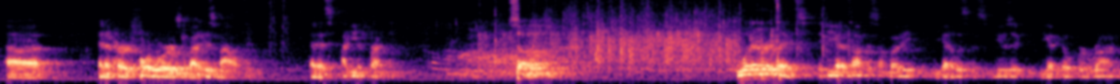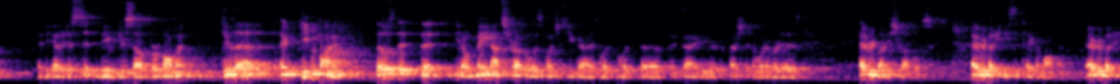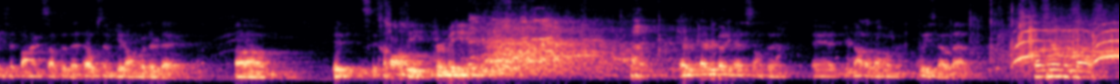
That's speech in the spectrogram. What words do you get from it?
Uh, and I've heard four words come out of his mouth. And it's, I need a friend. So, whatever it takes, if you gotta talk to somebody, you gotta listen to some music, you gotta go for a run, if you gotta just sit and be with yourself for a moment, do that. And keep in mind, those that, that you know may not struggle as much as you guys with, with uh, anxiety or depression or whatever it is, everybody struggles. Everybody needs to take a moment. Everybody needs to find something that helps them get on with their day. Um, it's, it's coffee for me. Every- Everybody has something, and you're not alone. Please know that. let's hear it for Tess.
